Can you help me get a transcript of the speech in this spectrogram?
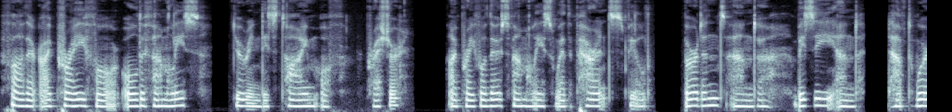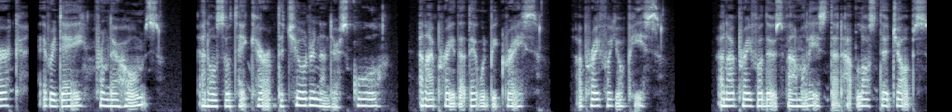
Father, I pray for all the families during this time of pressure. I pray for those families where the parents feel burdened and uh, busy and have to work every day from their homes and also take care of the children and their school. And I pray that there would be grace. I pray for your peace. And I pray for those families that have lost their jobs,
